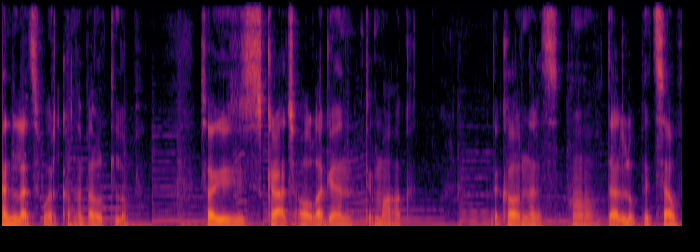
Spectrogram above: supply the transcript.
And let's work on a belt loop. So you scratch awl again to mark the corners of the loop itself.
